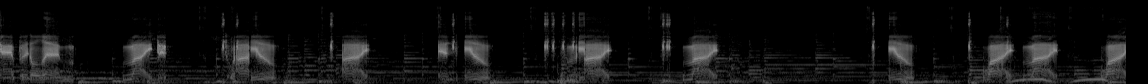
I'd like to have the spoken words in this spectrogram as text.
capital M might Y U I N U I my U Y my Y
